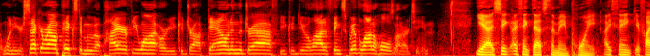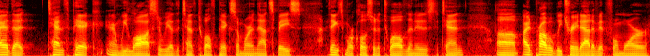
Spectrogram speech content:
one of your second round picks to move up higher if you want, or you could drop down in the draft. You could do a lot of things. We have a lot of holes on our team. Yeah, I think I think that's the main point. I think if I had that tenth pick and we lost, and we had the tenth, twelfth pick somewhere in that space, I think it's more closer to twelve than it is to ten. Um, I'd probably trade out of it for more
